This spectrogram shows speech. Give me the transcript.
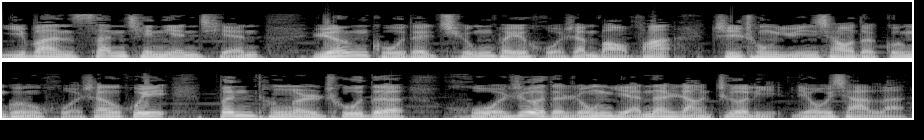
一万三千年前，远古的琼北火山爆发，直冲云霄的滚滚火山灰，奔腾而出的火热的熔岩呢，让这里留下了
